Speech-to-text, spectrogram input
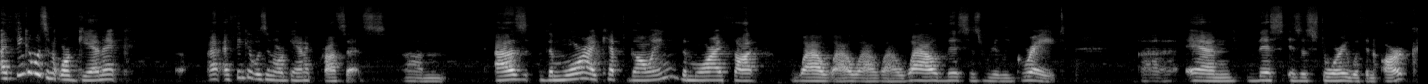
I think it was an organic. I think it was an organic process. Um, as the more I kept going, the more I thought, "Wow, wow, wow, wow, wow! This is really great." Uh, and this is a story with an arc.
